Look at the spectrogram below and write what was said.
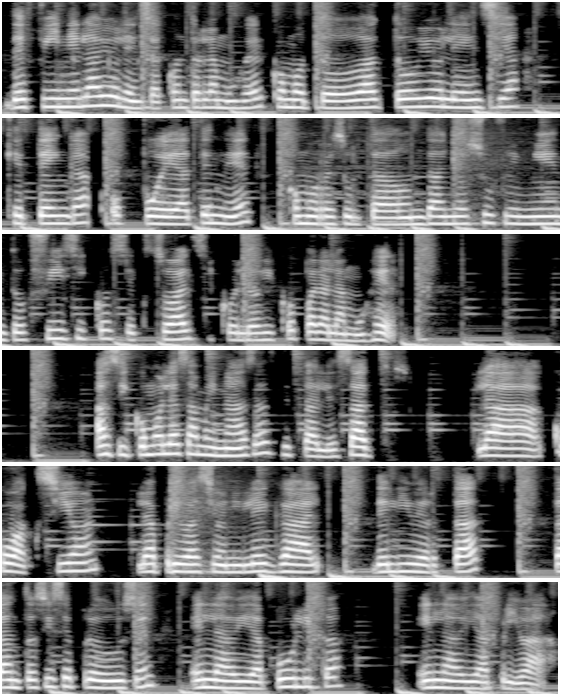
define la violencia contra la mujer como todo acto de violencia que tenga o pueda tener como resultado un daño sufrimiento físico, sexual, psicológico para la mujer, así como las amenazas de tales actos, la coacción, la privación ilegal de libertad, tanto si se producen en la vida pública, en la vida privada.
